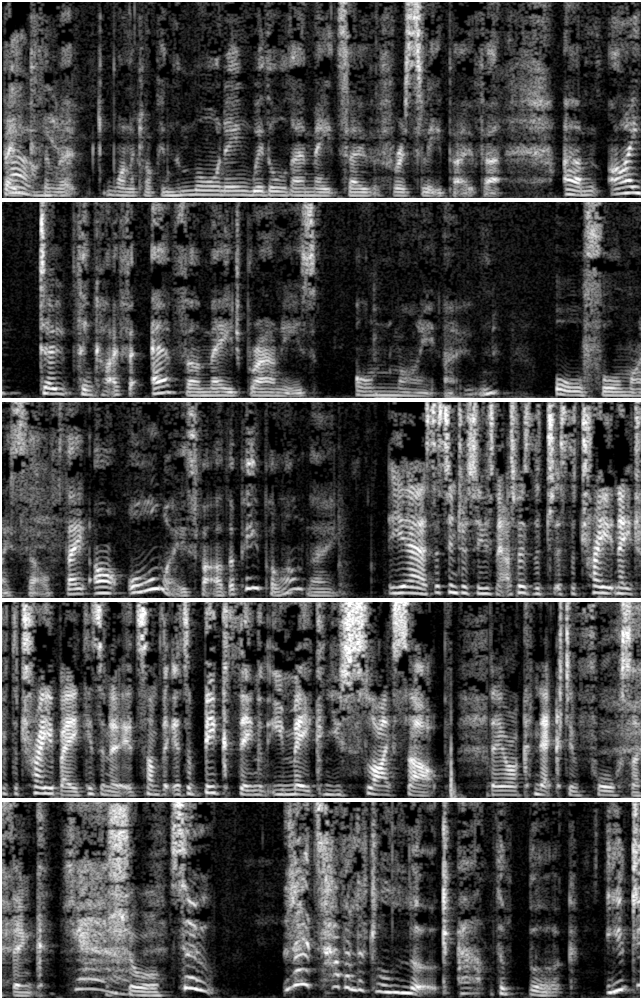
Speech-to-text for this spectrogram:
bake oh, them yeah. at one o'clock in the morning with all their mates over for a sleepover. Um, I don't think I've ever made brownies on my own or for myself. They are always for other people, aren't they? Yes, that's interesting, isn't it? I suppose the, it's the tray, nature of the tray bake, isn't it? It's something. It's a big thing that you make and you slice up. They are a connective force, I think. Yeah, for sure. So let's have a little look at the book. You do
